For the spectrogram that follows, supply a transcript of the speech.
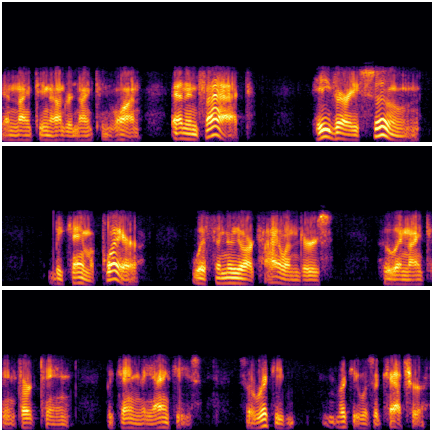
in 1900, 1901. And in fact, he very soon became a player with the New York Highlanders, who in 1913 became the Yankees. So Rickey Rickey was a catcher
